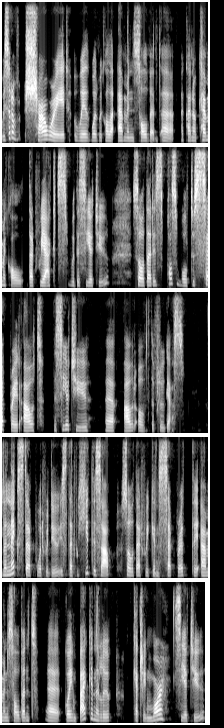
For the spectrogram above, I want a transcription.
We sort of shower it with what we call an amine solvent, uh, a kind of chemical that reacts with the CO2, so that it's possible to separate out the CO2 uh, out of the flue gas. The next step, what we do is that we heat this up so that we can separate the amine solvent uh, going back in the loop catching more CO2,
